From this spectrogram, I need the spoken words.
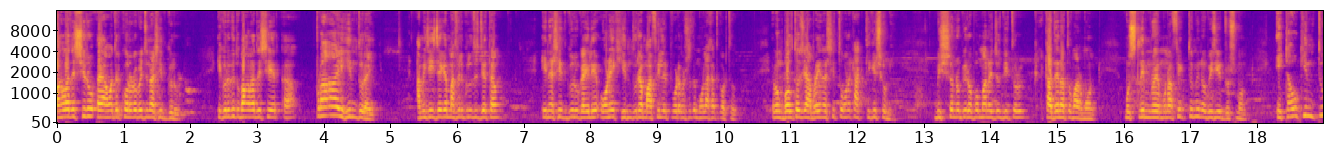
বাংলাদেশেরও আমাদের যে নাসিদগুলো, এগুলো কিন্তু বাংলাদেশের প্রায় হিন্দুরাই। আমি যেই জায়গায় মাহফিলগুলোতে যেতাম, এই নাসিদগুলো গাইলে অনেক হিন্দুরা মাহফিলের পরে সাথে মোলাকাত করতো এবং বলতো যে, আমরা এই নাসিদ তো অনেক আগ থেকে শুনি। বিশ্বনবীর অপমানে যদি তোর কাঁদে না তোমার মন, মুসলিম নয়, মুনাফিক তুমি নবীজির দুশ্মন। এটাও কিন্তু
